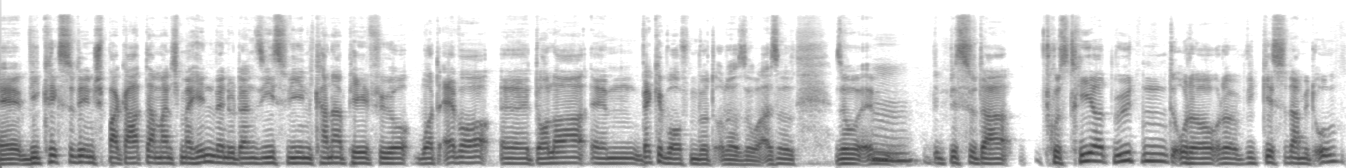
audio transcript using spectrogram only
Äh, wie kriegst du den Spagat da manchmal hin, wenn du dann siehst, wie ein Kanapé für whatever äh, Dollar ähm, weggeworfen wird oder so? Also so ähm, mm. bist du da frustriert, wütend oder, oder wie gehst du damit um?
